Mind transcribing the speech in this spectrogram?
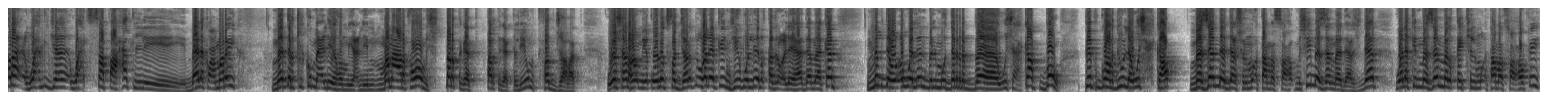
راه واحد جا واحد الصفحات اللي بالك عمري ما درت لكم عليهم يعني ما نعرفهمش. طرطقت طرطقت اليوم تفجرت. واش راهم يقولوا تفجرت؟ ولكن جيبوا اللي نقدروا عليه. هذا ما كان. نبداو اولا بالمدرب آه، واش حكى؟ bon بيب غوارديولا واش حكى؟ مازال ما دارش المؤتمر الصحفي. ماشي مازال ما دارش دار ولكن مازال ما لقيتش المؤتمر الصحفي.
